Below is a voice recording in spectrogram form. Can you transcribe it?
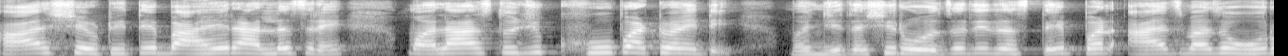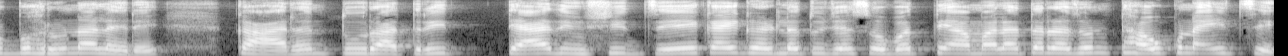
आज शेवटी ते बाहेर आलंच रे. मला आज तुझी खूप आठवण येते. म्हणजे तशी रोजच येत असते पण आज माझं ऊर भरून आलं रे. कारण तू रात्री त्या दिवशी जे काही घडलं तुझ्यासोबत ते आम्हाला तर अजून ठाऊक नाहीच. आहे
